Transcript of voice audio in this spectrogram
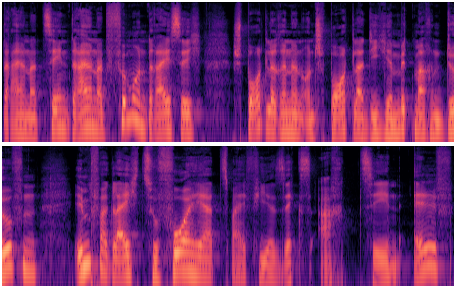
310, 335 Sportlerinnen und Sportler, die hier mitmachen dürfen, im Vergleich zu vorher 2, 4, 6, 8, 10, 11,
